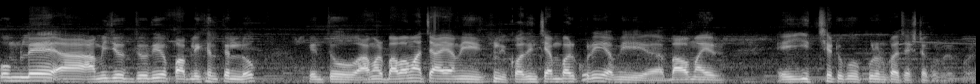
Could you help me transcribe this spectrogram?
কমলে আমি যদিও পাবলিক হেলথের লোক কিন্তু আমার বাবা মা চায় আমি কদিন চেম্বার করি, আমি বাবা মায়ের এই ইচ্ছেটুকু পূরণ করার চেষ্টা করব এরপরে।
